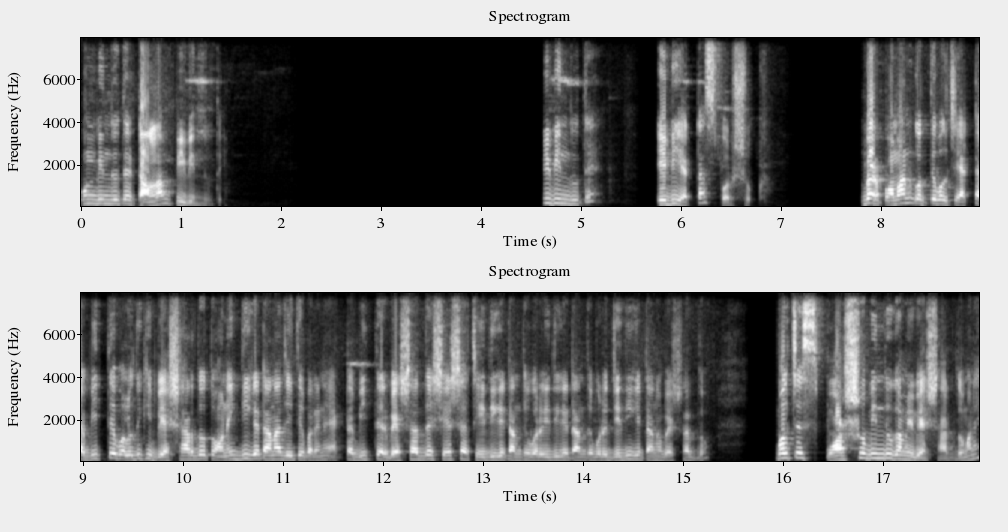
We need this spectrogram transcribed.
কোন বিন্দুতে টানলাম? পি বিন্দুতে। পি বিন্দুতে এ বি একটা স্পর্শক। এবার প্রমাণ করতে বলছে একটা বৃত্তে বলো দেখি ব্যাসার্ধ তো অনেক দিকে টানা যেতে পারে না একটা বৃত্তের ব্যাসার্ধের শেষ আছে এইদিকে টানতে পারে এইদিকে টানতে পারে যেদিকে টানো ব্যাসার্ধ। বলছে স্পর্শ বিন্দুগামী ব্যাসার্ধ মানে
